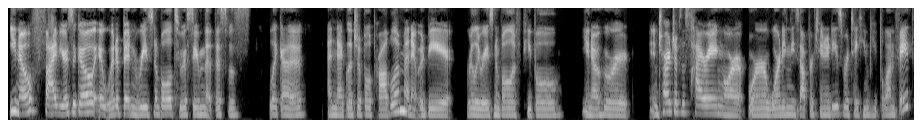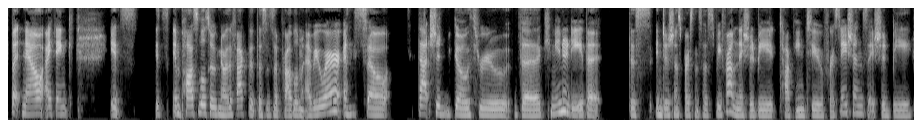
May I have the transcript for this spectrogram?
you know five years ago it would have been reasonable to assume that this was like a a negligible problem, and it would be really reasonable if people you know who are in charge of this hiring or or awarding these opportunities were taking people on faith. But now i think it's it's impossible to ignore the fact that this is a problem everywhere. And so that should go through the community that this indigenous person supposed to be from. They should be talking to first nations. They should be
